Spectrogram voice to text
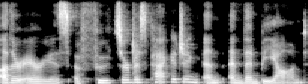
other areas of food service packaging and, and then beyond.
